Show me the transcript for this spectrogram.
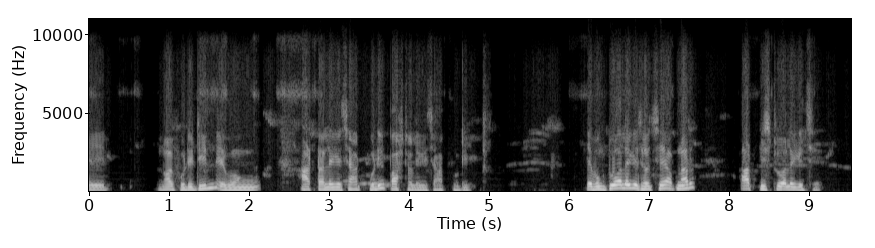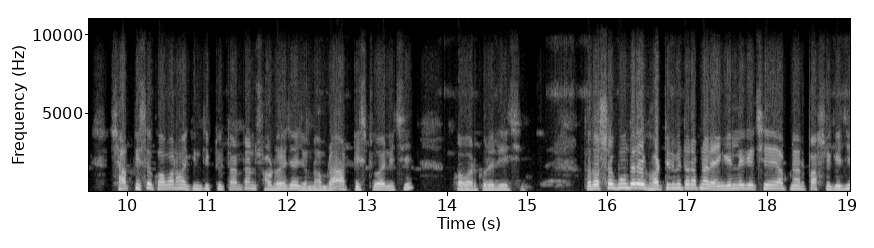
এই নয় ফুটি টিন এবং আটটা লেগেছে আট ফুটি, পাঁচটা লেগেছে আট ফুটি। এবং টুয়া লেগেছে হচ্ছে আপনার আট পিস টুয়া লেগেছে। সাত পিসে কভার হয় কিন্তু একটু টান টান শর্ট হয়ে যায় জন্য আমরা আট পিস টুয়া এনেছি কভার করে দিয়েছি। তো দর্শক বন্ধুরা, এই ঘরটির ভিতরে আপনার অ্যাঙ্গেল লেগেছে আপনার পাঁচশো কেজি,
